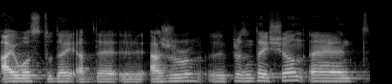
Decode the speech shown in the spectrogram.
I was today at the uh, Azure presentation, and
